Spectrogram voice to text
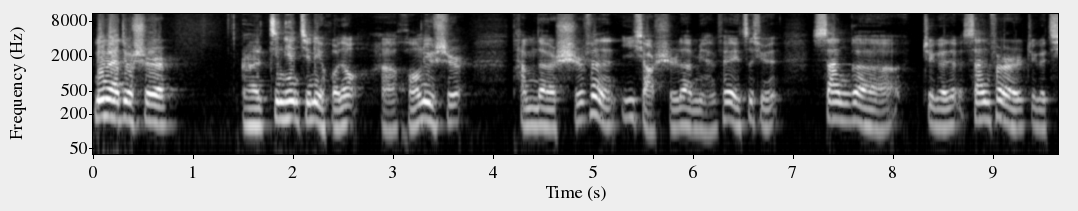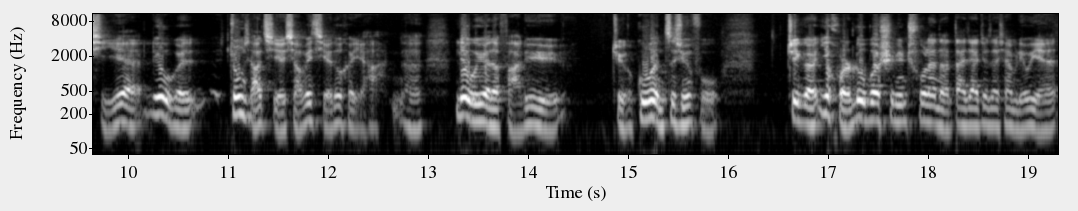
另外就是，呃，今天锦鲤活动啊，黄律师他们的十份一小时的免费咨询，三个这个三份这个企业六个中小企业、小微企业都可以哈。呃，六个月的法律。这个顾问咨询服务，这个一会儿录播视频出来呢，大家就在下面留言，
